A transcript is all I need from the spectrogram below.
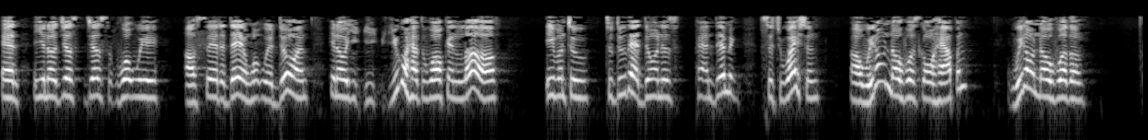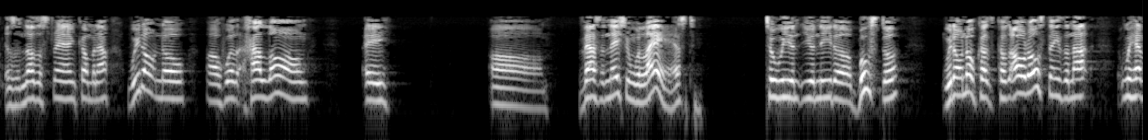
And, you know, just, just what we uh, said today and what we're doing, you know, you, you, you're going to have to walk in love even to, to do that during this pandemic situation. Uh, we don't know what's going to happen. We don't know whether there's another strand coming out. We don't know uh, whether how long a uh, vaccination will last till we you need a booster. We don't know because all those things are not we have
